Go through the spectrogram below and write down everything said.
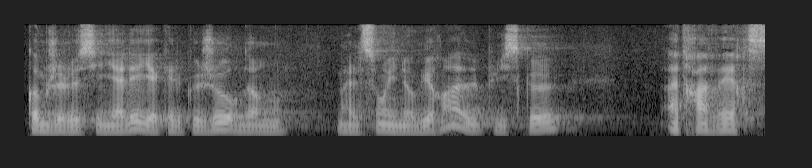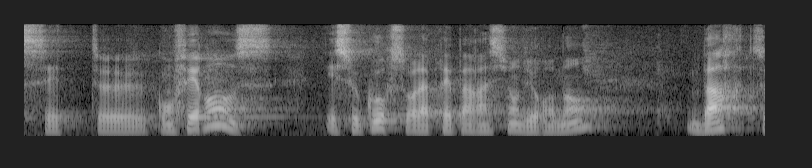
comme je le signalais il y a quelques jours dans ma leçon inaugurale, puisque à travers cette euh, conférence et ce cours sur la préparation du roman, Barthes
